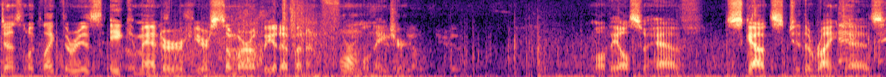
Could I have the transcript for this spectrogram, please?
does look like there is a commander here somewhere, albeit of an informal nature. While they also have scouts to the right as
